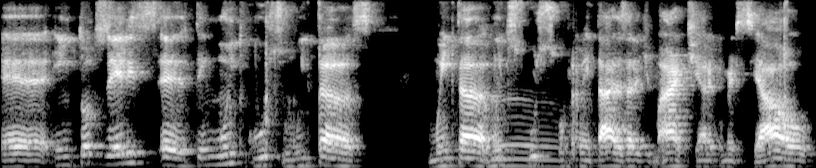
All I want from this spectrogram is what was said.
É, em todos eles é, tem muito curso, muitas, muita, muitos cursos Hum, complementares, área de marketing, área comercial.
